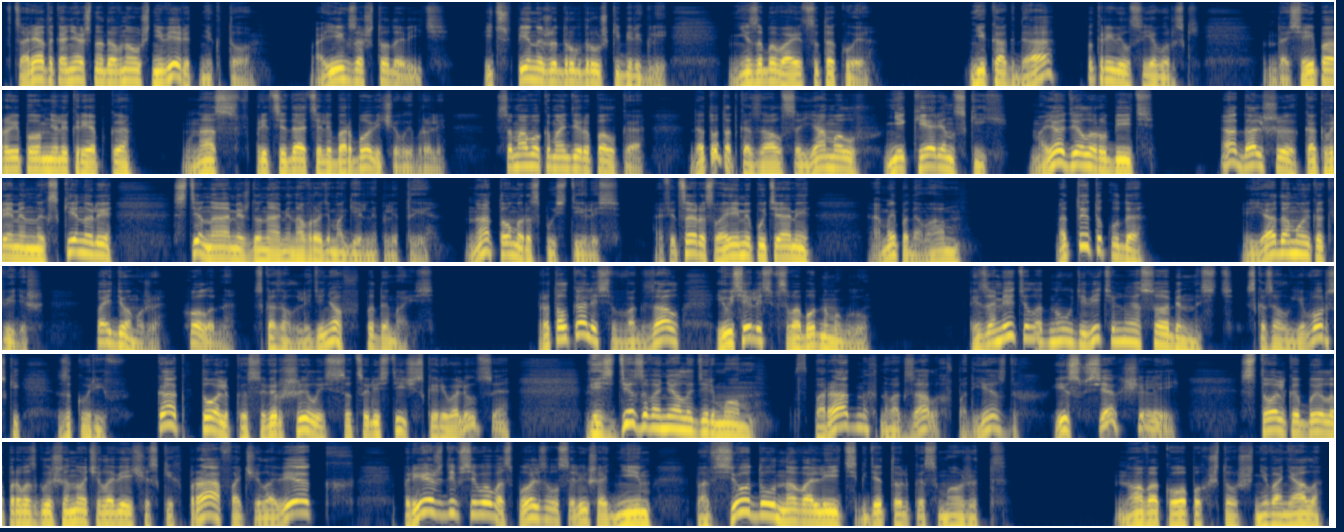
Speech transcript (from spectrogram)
В царя-то, конечно, давно уж не верит никто. А их за что давить? Ведь спины же друг дружки берегли. Не забывается такое. Никогда, покривился Яворский. До сей поры помнили крепко. У нас в председателе Барбовича выбрали. Самого командира полка — да тот отказался. Я, мол, не Керенский. Мое дело рубить. А дальше, как временных скинули, стена между нами на вроде могильной плиты. На том и распустились. Офицеры своими путями, а мы по домам. А ты-то куда? Я домой, как видишь. Пойдем уже, холодно, — сказал Леденев, подымаясь. Протолкались в вокзал и уселись в свободном углу. Ты заметил одну удивительную особенность, сказал Еворский, закурив. Как только совершилась социалистическая революция, везде завоняло дерьмом. В парадных, на вокзалах, в подъездах, из всех щелей. Столько было провозглашено человеческих прав, а человек прежде всего воспользовался лишь одним — повсюду навалить, где только сможет. А в окопах что ж, не воняло?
